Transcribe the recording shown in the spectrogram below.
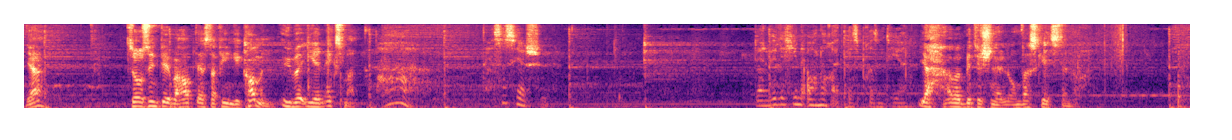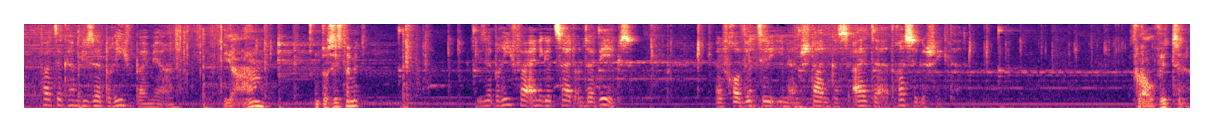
Ja. So sind wir überhaupt erst auf ihn gekommen, über ihren Ex-Mann. Ah, das ist ja schön. Dann will ich Ihnen auch noch etwas präsentieren. Ja, aber bitte schnell, um was geht's denn noch? Heute kam dieser Brief bei mir an. Ja, und was ist damit? Dieser Brief war einige Zeit unterwegs, weil Frau Witte ihn an Stankes alte Adresse geschickt hat. Frau Witte?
